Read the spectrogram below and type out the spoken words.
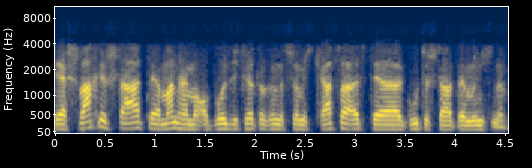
der schwache Start der Mannheimer, obwohl sie Vierter sind, ist für mich krasser als der gute Start der Münchner.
